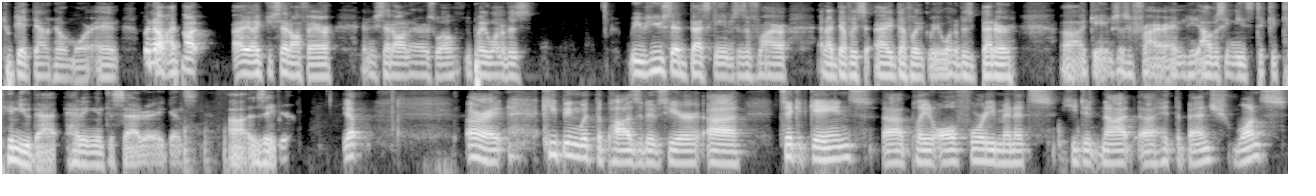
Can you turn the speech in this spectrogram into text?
to get downhill more. And but no, I thought I like you said off air and you said on air as well. You played one of his. You said best games as a Friar, and I definitely I definitely agree. One of his better uh, games as a Friar, and he obviously needs to continue that heading into Saturday against uh, Xavier. Yep. All right. Keeping with the positives here, uh, Ticket Gaines uh, played all 40 minutes. He did not uh, hit the bench once.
